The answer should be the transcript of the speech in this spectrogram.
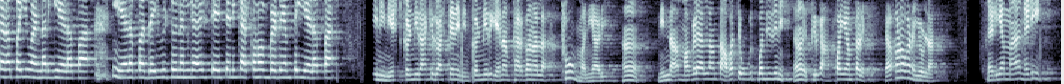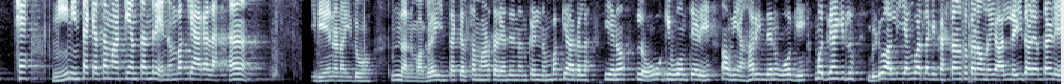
ಕಣಪ್ಪ, ಈ ಅಣ್ಣರ್ಗೆ ಹೇಳಪ್ಪ. ಹೇಳಪ್ಪ, ದಯವಿಟ್ಟು ನನಗೆ ಸ್ಟೇಷನಿಗೆ ಕರ್ಕೊಂಡು ಹೋಗ್ಬೇಡಿ ಅಂತ ಹೇಳಪ್ಪ. ನೀನು ಎಷ್ಟು ಕಣ್ಣೀರು ಹಾಕಿದ್ರು ಅಷ್ಟೇ ನಿನ್ನ ಕಣ್ಣೀರಿಗೆ ನಾನು ಕರ್ಗೋನಲ್ಲ. ಥೂ, ಮನಿಯಾಳಿ. ಹಾಂ, ನಿನ್ನ ಮಗಳೇ ಅಲ್ಲ ಅಂತ ಅವತ್ತೇ ಉಗಿತ್ ಬಂದಿದ್ದೀನಿ. ಹಾಂ, ತಿರ್ಗಾ ಅಪ್ಪಯ್ಯ ಅಂತಾಳೆ. ಹೇಳ್ಕೊಂಡು ಹೋಗೋಣ ಇವಳನ್ನ. ನಡಿಯಮ್ಮ, ನಡಿ. ಛೇ, ನೀನು ಇಂಥ ಕೆಲಸ ಮಾಡ್ತೀಯ ಅಂತಂದ್ರೆ ನಂಬಕ್ಕೆ ಆಗಲ್ಲ. ಹಾಂ. ಇದೇನಣ್ಣ ಇದು? ನನ್ನ ಮಗಳೇ ಇಂಥ ಕೆಲಸ ಮಾಡ್ತಾಳೆ ಅಂದರೆ ನನ್ನ ಕೈಲಿ ನಂಬಕ್ಕೆ ಆಗಲ್ಲ. ಏನೋ ಲವ್ ಗಿವು ಅಂತೇಳಿ. ಅವ್ನು ಯಾರಿಂದೇನೋ ಹೋಗಿ ಮದುವೆ ಆಗಿದ್ಲು. ಬಿಡು, ಅಲ್ಲಿ ಹೆಂಗ್ ಅತ್ಲಾಗೆ ಕಷ್ಟ ಅನ್ಸುಕ ನಾವು ಅಲ್ಲೇ ಇದ್ದಾಳೆ ಅಂತೇಳಿ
